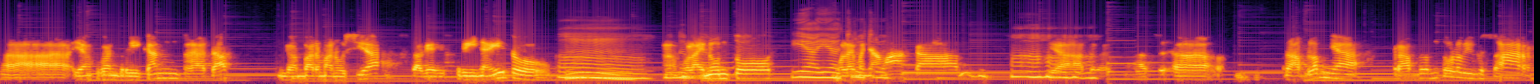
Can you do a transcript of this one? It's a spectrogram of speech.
uh, yang Tuhan berikan terhadap gambar manusia sebagai istrinya itu. Oh. Uh, benar. mulai nuntut, Iya, iya. mulai true. menyalahkan, Ah, ah, ah, ya uh, uh, problemnya problem itu lebih besar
